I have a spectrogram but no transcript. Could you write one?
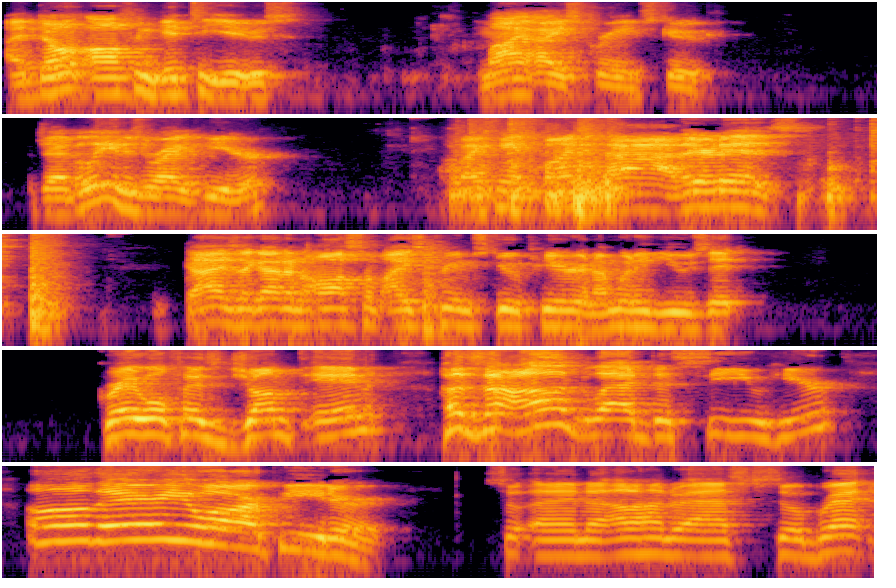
I don't often get to use my ice cream scoop, which I believe is right here. If I can't find it, ah, there it is. Guys, I got an awesome ice cream scoop here, and I'm going to use it. Grey Wolf has jumped in. Huzzah! Glad to see you here. Oh, there you are, Peter. So, and Alejandro asks, so Brett,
